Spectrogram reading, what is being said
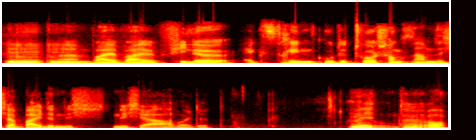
Mhm. Ähm, weil, weil viele extrem gute Torchancen haben sich ja beide nicht, nicht erarbeitet. Also, nee, ja.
